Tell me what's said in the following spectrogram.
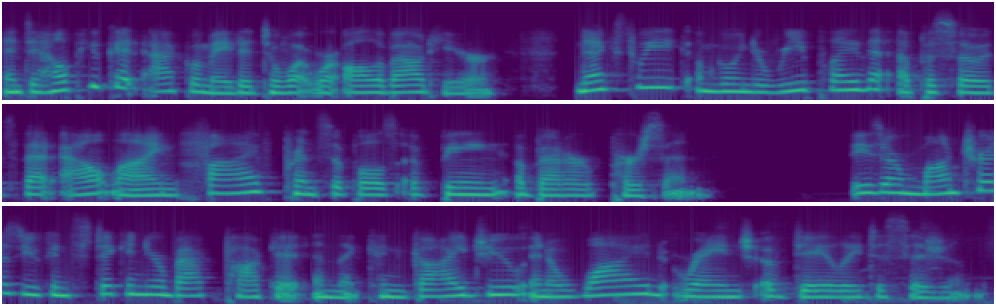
And to help you get acclimated to what we're all about here, Next week, I'm going to replay the episodes that outline five principles of being a better person. These are mantras you can stick in your back pocket and that can guide you in a wide range of daily decisions.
